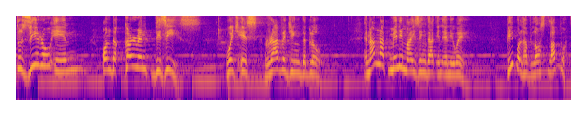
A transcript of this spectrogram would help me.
to zero in on the current disease, which is ravaging the globe. And I'm not minimizing that in any way. People have lost loved ones.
